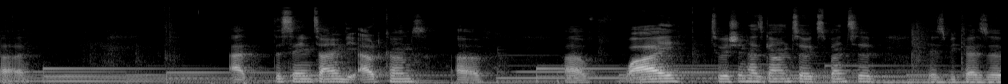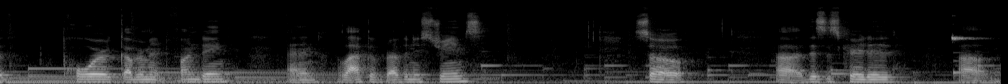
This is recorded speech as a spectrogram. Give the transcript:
Uh, at the same time, the outcomes of, of why tuition has gotten so expensive is because of poor government funding and lack of revenue streams. So, uh, this has created um,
